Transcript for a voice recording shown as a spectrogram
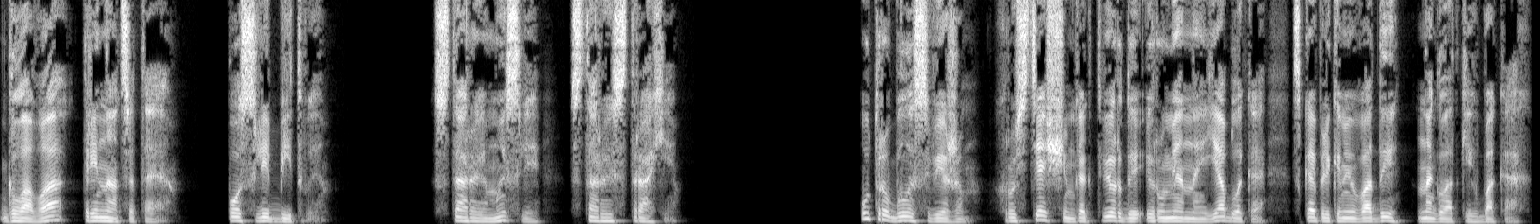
Глава 13. После битвы. Старые мысли, старые страхи. Утро было свежим, хрустящим, как твердое и румяное яблоко с капельками воды на гладких боках.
